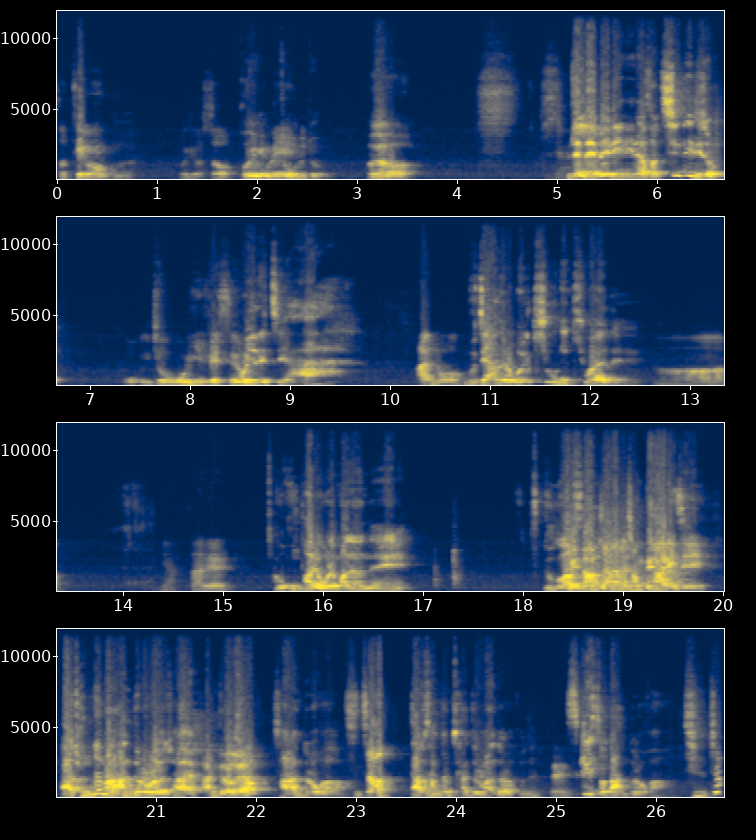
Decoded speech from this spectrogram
서태웅? 응. 어디 갔어? 거기 네. 오른쪽 오른쪽 어. 근데 레벨 1이라서 7일이죠 오, 저 5일 됐어요 5일 됐지 아 아니 뭐 무제한으로 뭘 키우긴 키워야 돼 아, 아니야 나는 어, 08이 오랜만에 왔네 누구 왜 왔어? 남자라면 정대만이지 아 정대만 안 들어가요 잘 안 들어가요? 잘 안 들어가 진짜? 나도 3점 잘 들어가는 줄 알았거든 네. 스킬 써도 안 들어가 진짜?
